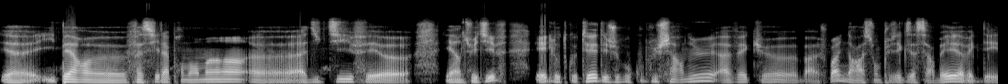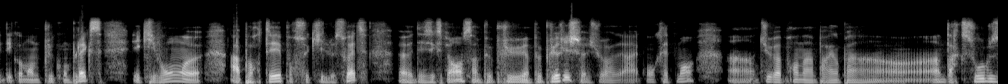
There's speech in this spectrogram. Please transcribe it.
hyper facile à prendre en main, euh, addictif et, euh, et intuitif. Et de l'autre côté, des jeux beaucoup plus charnus avec, bah, je sais pas, une narration plus exacerbée, avec des, des commandes plus complexes et qui vont apporter, pour ceux qui le souhaitent, euh, des expériences un peu plus, un peu plus riches. Je concrètement, tu vas prendre un, par exemple un, un Dark Souls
